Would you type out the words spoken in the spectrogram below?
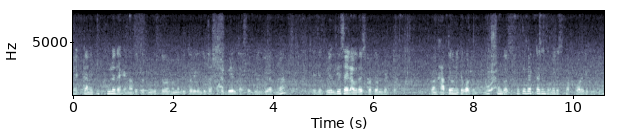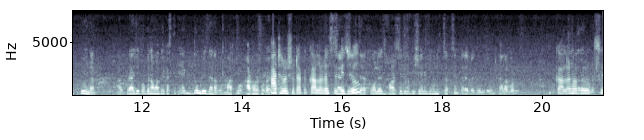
ব্যাগটা আমি একটু খুলে দেখেন না দেখলে আপনি বুঝতে পারবেন না ভিতরে কিন্তু তার সাথে বেল্ট আছে বেল্ট দিয়ে আপনার এই যে বেল্ট দিয়ে চাইলে আলাদা করতে পারবেন ব্যাগটা। এবং হাতেও নিতে পারবেন। অনেক সুন্দর ছোটো ব্যাগটা কিন্তু অনেক স্মার্ট কোয়ালিটি কিন্তু খুবই না আর প্রাইজও পাবেন আমাদের কাছ থেকে একদম রিজনেবল মাত্র আঠারোশো টাকা। আঠারোশো টাকা কালার আছে কিছু। যারা কলেজ ভার্সিটি অফিসিয়ালি যদি নিতে চাচ্ছেন তারা ব্যাগ নিতে পারেন কালার হবে। কালার হবে হচ্ছে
